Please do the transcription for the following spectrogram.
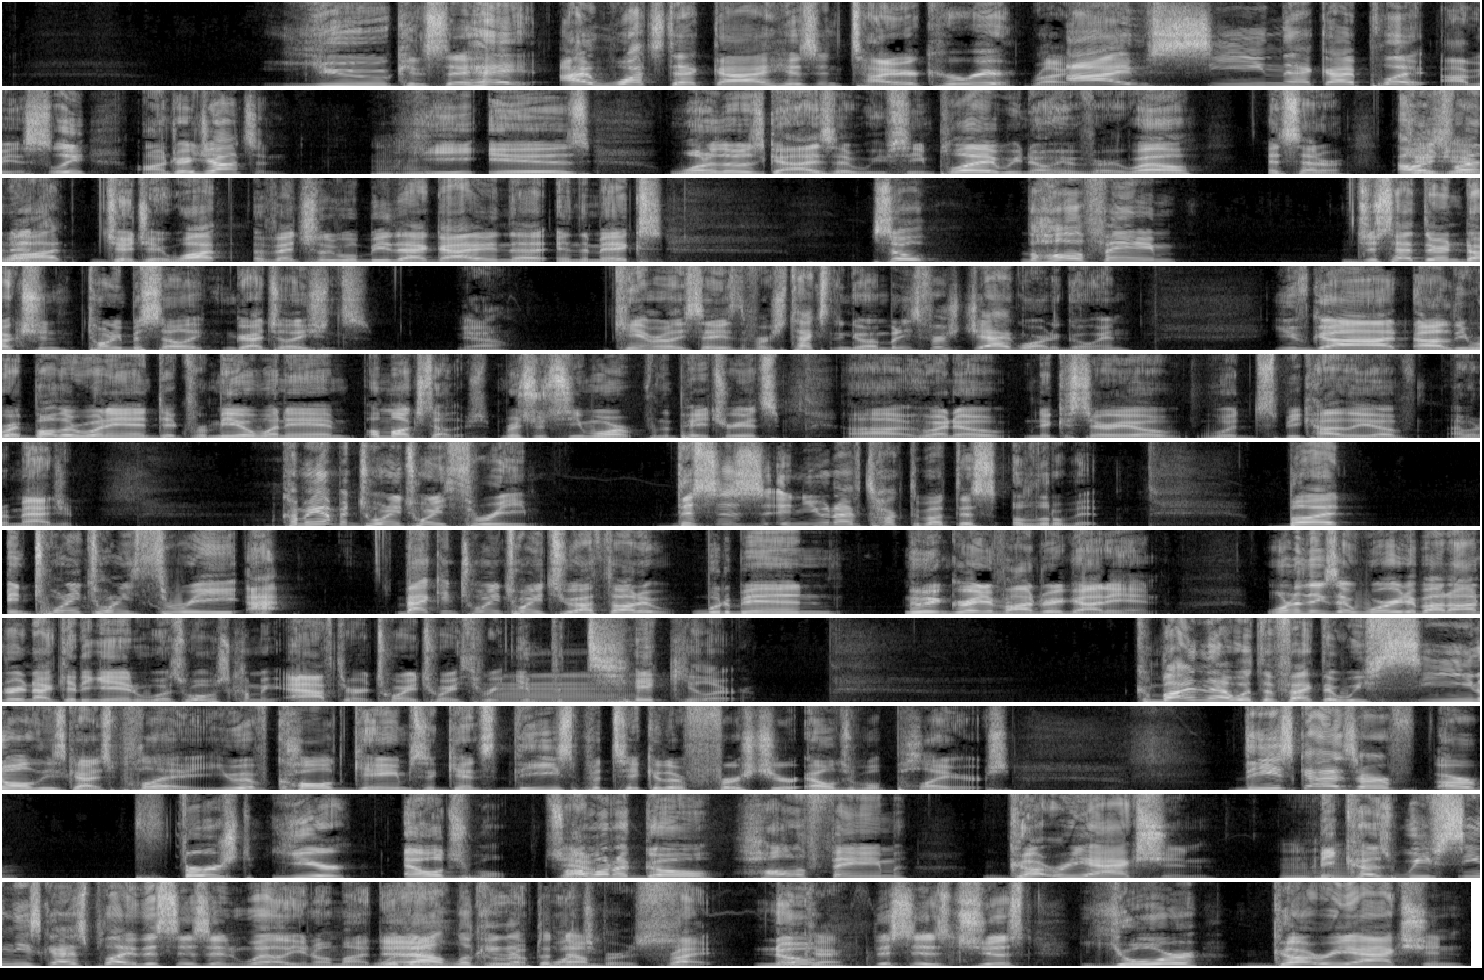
you can say, hey, I watched that guy his entire career. Right. I've seen that guy play. Obviously, Andre Johnson. Mm-hmm. He is one of those guys that we've seen play. We know him very well, etc. J.J. Watt? JJ Watt eventually will be that guy in the in the mix. So the Hall of Fame just had their induction. Tony Boselli, congratulations. Yeah. Can't really say he's the first Texan to go in, but he's the first Jaguar to go in. You've got uh, Leroy Butler went in, Dick Vermeil went in, amongst others. Richard Seymour from the Patriots, uh, who I know Nick Caserio would speak highly of, I would imagine. Coming up in 2023, this is, and you and I have talked about this a little bit, but in 2023, I, back in 2022, I thought it would have been moving great if Andre got in. One of the things I worried about Andre not getting in was what was coming after in 2023 in mm. particular. Combine that with the fact that we've seen all these guys play. You have called games against these particular first year eligible players. These guys are are first year eligible. So I want to go Hall of Fame gut reaction Mm-hmm. because we've seen these guys play. This isn't well, you know, my dad Without looking grew up the watching- numbers. Right. No. Okay. This is just your gut reaction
